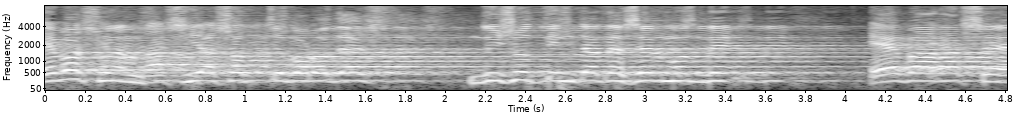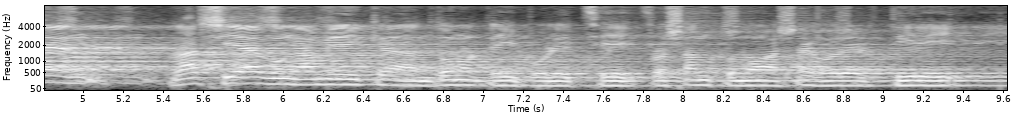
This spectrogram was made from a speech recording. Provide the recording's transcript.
এবার শুনেন, রাশিয়া সবচেয়ে বড় দেশ, দুইশো তিনটা দেশের মধ্যে। এবার আসেন, রাশিয়া এবং আমেরিকা দোনোটাই পড়েছে প্রশান্ত মহাসাগরের তীরে।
